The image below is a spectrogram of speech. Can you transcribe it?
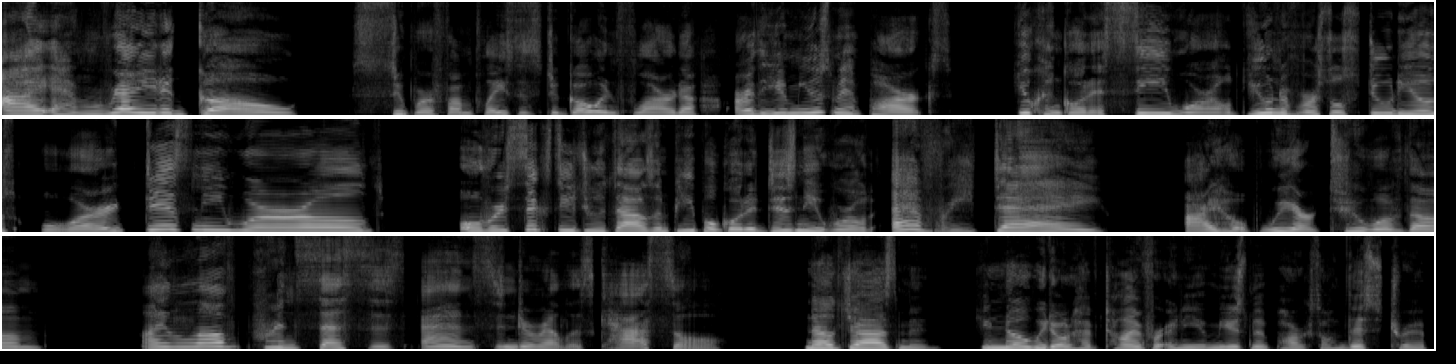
I am ready to go. Super fun places to go in Florida are the amusement parks. You can go to SeaWorld, Universal Studios, or Disney World. Over 62,000 people go to Disney World every day. I hope we are two of them. I love princesses and Cinderella's castle. Now, Jasmine, you know we don't have time for any amusement parks on this trip.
